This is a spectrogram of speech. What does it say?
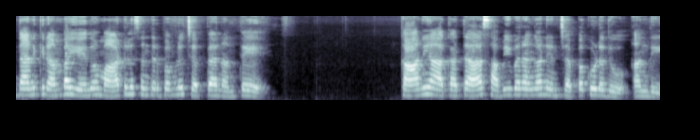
దానికి రంభ ఏదో మాటల సందర్భంలో చెప్పానంతే. కానీ ఆ కథ సవివరంగా నేను చెప్పకూడదు అంది.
